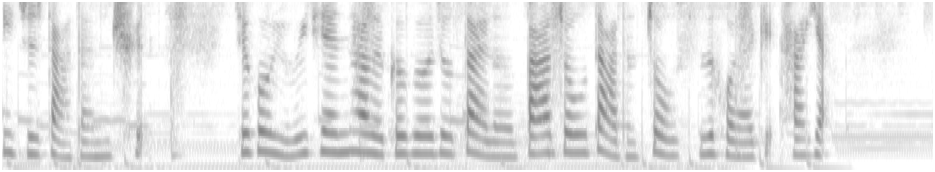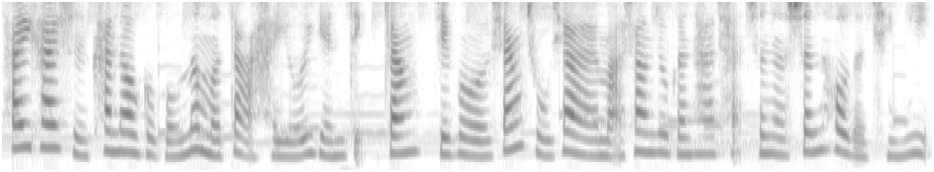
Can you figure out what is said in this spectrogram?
一只大丹犬，结果有一天，他的哥哥就带了八周大的宙斯回来给他养。他一开始看到狗狗那么大，还有一点紧张，结果相处下来，马上就跟他产生了深厚的情谊。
